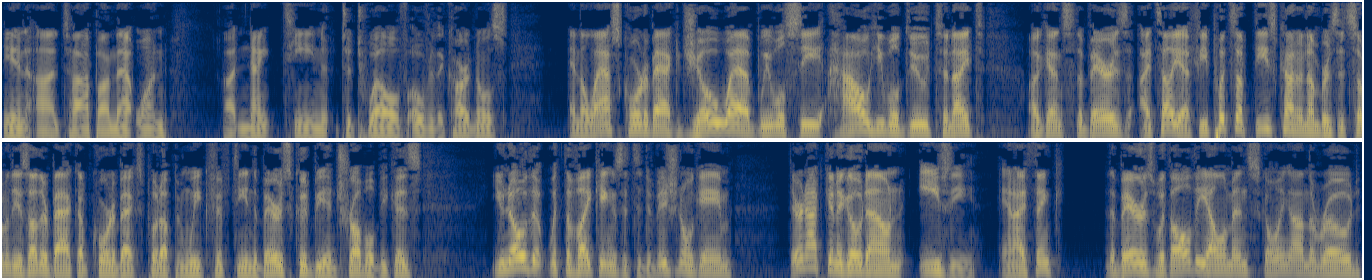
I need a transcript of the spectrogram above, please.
in on top on that one, uh, 19 to 12 over the Cardinals. And the last quarterback, Joe Webb, we will see how he will do tonight against the Bears. I tell you, if he puts up these kind of numbers that some of these other backup quarterbacks put up in week 15, the Bears could be in trouble because you know that with the Vikings, it's a divisional game. They're not going to go down easy. And I think the Bears, with all the elements going on the road,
